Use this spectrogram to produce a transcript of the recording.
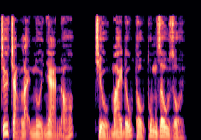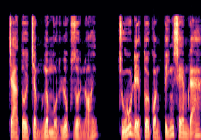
chứ chẳng lại nổi nhà nó. Chiều mai đấu thầu thung dâu rồi. Cha tôi trầm ngâm một lúc rồi nói, chú để tôi còn tính xem đã.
